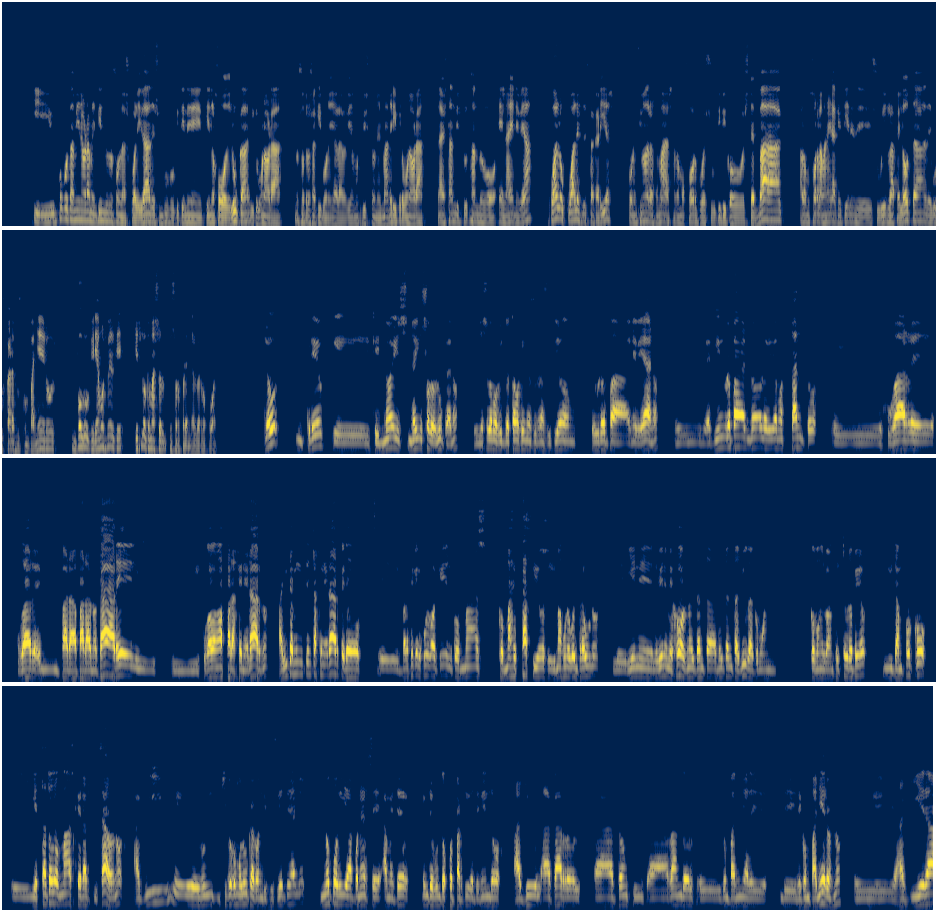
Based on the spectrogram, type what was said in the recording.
Y un poco también ahora metiéndonos con las cualidades un poco que tiene, tiene el juego de Luca y que bueno, ahora nosotros aquí, bueno, ya la habíamos visto en el Madrid, pero bueno, ahora la están disfrutando en la NBA. ¿Cuál o cuáles destacarías por encima de los demás? A lo mejor pues su típico step back, a lo mejor la manera que tiene de subir la pelota, de buscar a sus compañeros. Un poco queríamos ver qué, qué es lo que más te sorprende al verlo jugar. Yo creo que, que no, es, no hay un solo Luca, ¿no? Y eso lo, hemos lo estamos viendo en su transición Europa-NBA, ¿no? Eh, aquí en Europa no le veíamos tanto eh, jugar eh, jugar para, para anotar él y, y, jugaba más para generar, ¿no? Allí también intenta generar, pero eh, parece que el juego aquel con más con más espacios y más uno contra uno le viene le viene mejor, no hay tanta no hay tanta ayuda como en como en el baloncesto europeo y tampoco eh, y está todo más jerarquizado, ¿no? Aquí eh, un chico como Luca con 17 años no podía ponerse a meter 20 puntos por partido teniendo a Jules, a Carroll, a Tompkins, a Randolph y compañía de, de, compañeros, ¿no? Eh, aquí era,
